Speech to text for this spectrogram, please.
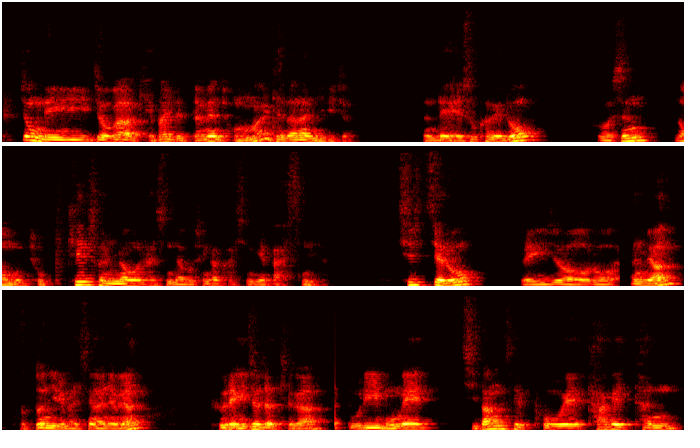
특정 레이저가 개발됐다면 정말 대단한 일이죠. 그런데 애석하게도 그것은 너무 좋게 설명을 하신다고 생각하시는 게 맞습니다. 실제로 레이저로 하면 어떤 일이 발생하냐면 그 레이저 자체가 우리 몸의 지방세포에 타겟한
